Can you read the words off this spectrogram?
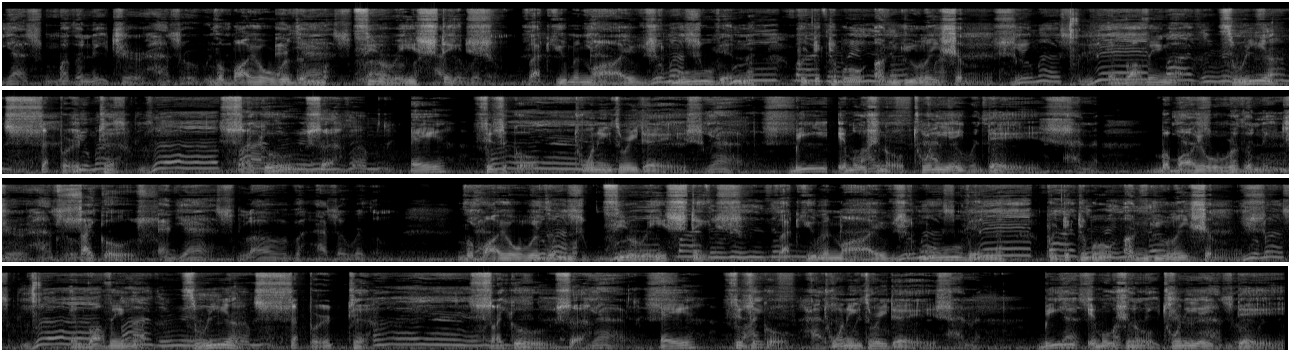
Yes, Mother Nature has a rhythm. The biorhythm yes, theory love has a states that human lives move in move predictable undulations involving three separate cycles. By the rhythm. A physical Oh, 23 days, Yes. B emotional Life has a 28 days, And the yes, biorhythm Nature has cycles. And yes, love has a rhythm. The biorhythm theory states that human lives move in live by the predictable undulations You must love involving three separate Oh, cycles. A physical Life has a 23 days, B emotional 28 days.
